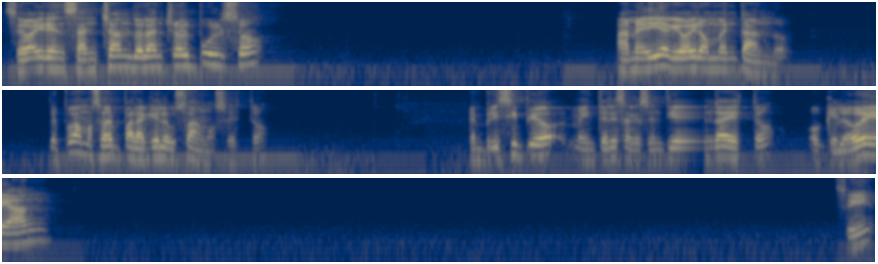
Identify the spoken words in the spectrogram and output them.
se va a ir ensanchando el ancho del pulso a medida que va a ir aumentando. Después vamos a ver para qué lo usamos esto. En principio me interesa que se entienda esto, o que lo vean. ¿Sí?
